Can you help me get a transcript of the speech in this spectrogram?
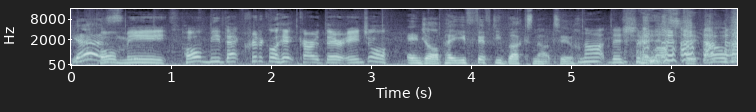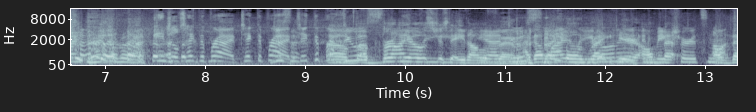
Yes. Hold me, hold me that critical hit card there, Angel. Angel, I'll pay you 50 bucks not to. Not this shit. Lost it. Oh, hi, hi, no, no, Angel, take the bribe. Take the bribe. take the bribe. Uh, do a uh, sly Berlioz read. just ate all of yeah, them. Do a I got my sly phone read right on here. It and I'll make bet- sure it's I'll not too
